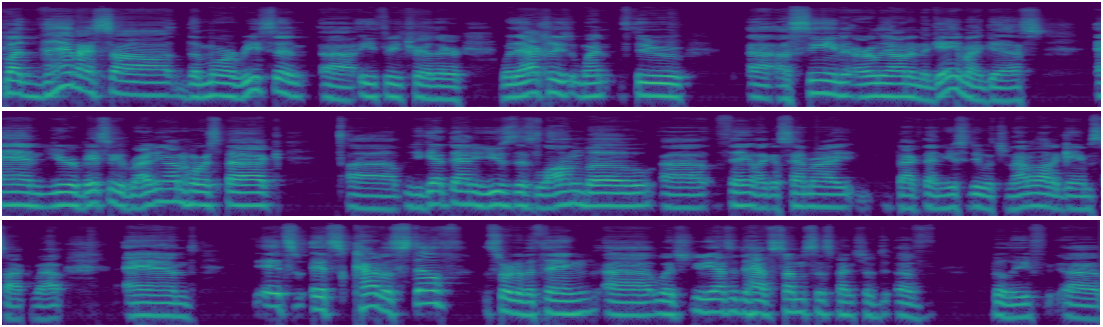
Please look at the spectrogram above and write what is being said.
But then I saw the more recent uh, E3 trailer where they actually went through uh, a scene early on in the game, I guess, and you're basically riding on horseback. Uh, you get down, you use this longbow uh, thing like a samurai back then used to do, which not a lot of games talk about, and it's it's kind of a stealth sort of a thing, uh, which you have to have some suspension of, of belief, uh,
